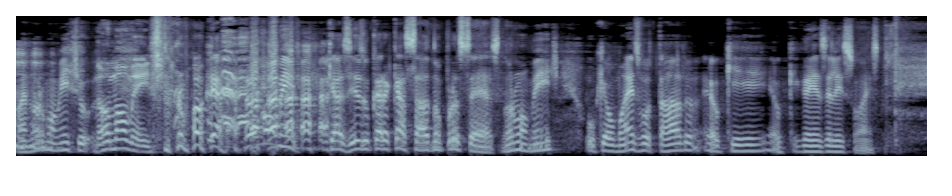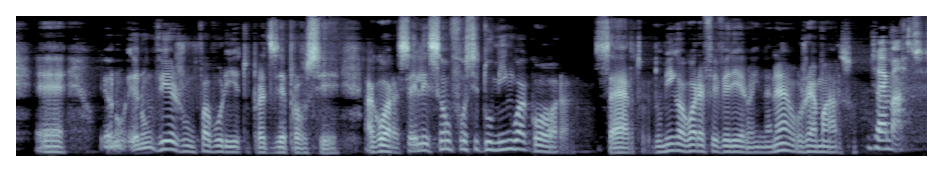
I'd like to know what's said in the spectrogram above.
Mas normalmente... eu- Normalmente. Normalmente, que às vezes o cara é caçado no processo. Normalmente, o que é o mais votado é o que, é o que ganha as eleições. É, eu, não, eu não vejo um favorito para dizer para você. Agora, se a eleição fosse domingo agora, certo? Domingo agora é fevereiro ainda, né? Ou já é março? Já é março.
